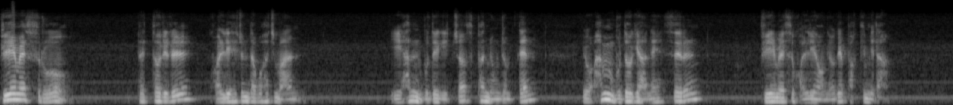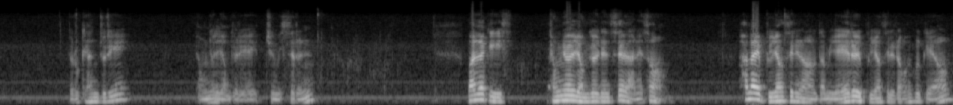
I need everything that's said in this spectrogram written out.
BMS로 배터리를 관리해준다고 하지만 이 한 무더기 있죠? 스판 용접된 이 한 무더기 안에 셀은 BMS 관리 영역에 바뀝니다. 이렇게 한 줄이 병렬 연결에 지금 이 셀은 만약에 이 병렬 연결된 셀 안에서 하나의 불량셀이 나온다면 얘를 불량셀이라고 해볼게요.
